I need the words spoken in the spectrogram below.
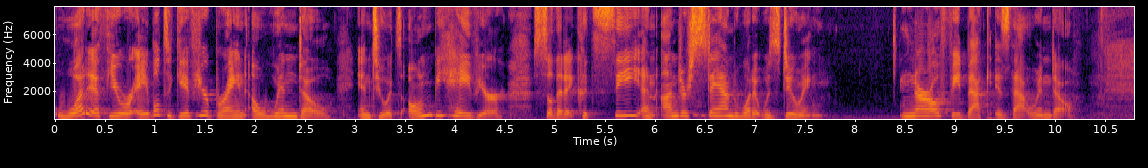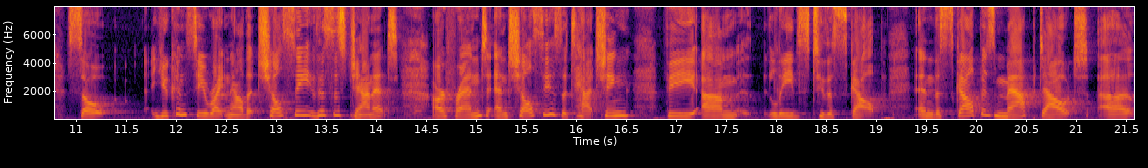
What if you were able to give your brain a window into its own behavior so that it could see and understand what it was doing? Neurofeedback is that window. So you can see right now that Chelsea, this is Janet, our friend, and Chelsea is attaching the um, leads to the scalp. And the scalp is mapped out uh,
